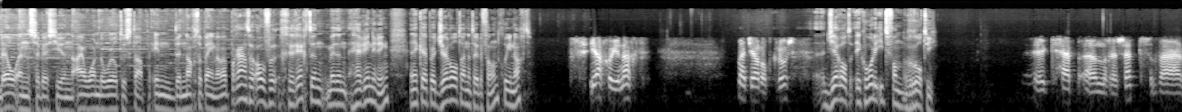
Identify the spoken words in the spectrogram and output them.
Bel en Sebastian, I Want The World To Stop in de Nacht op 1. Waar we praten over gerechten met een herinnering. En ik heb eh, Gerald aan de telefoon. Goeienacht. Ja, goeienacht. Met Gerald Kroes. Uh, Gerald, ik hoorde iets van rotti. Ik heb een recept waar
